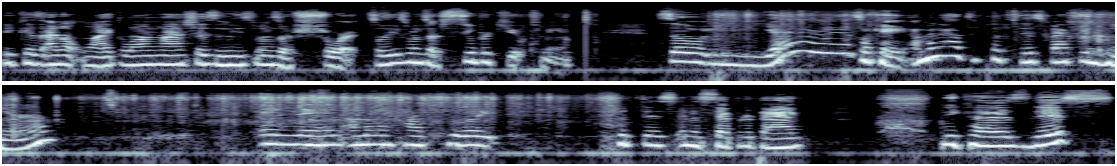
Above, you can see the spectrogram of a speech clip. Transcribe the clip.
Because I don't like long lashes and these ones are short. So these ones are super cute to me. So yes. Okay, I'm going to have to put this back in here. And then I'm going to have to like put this in a separate bag. Because this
